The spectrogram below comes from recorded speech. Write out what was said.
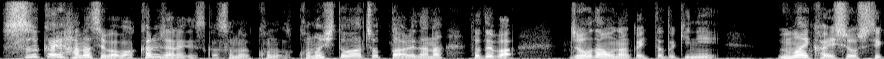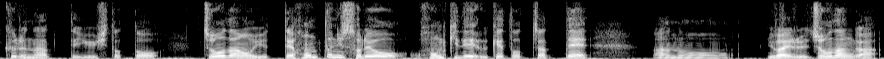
数回話せばわかるじゃないですか。その、この、この人はちょっとあれだな。例えば、冗談をなんか言った時に、うまい返しをしてくるなっていう人と、冗談を言って、本当にそれを本気で受け取っちゃって、あの、いわゆる冗談が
